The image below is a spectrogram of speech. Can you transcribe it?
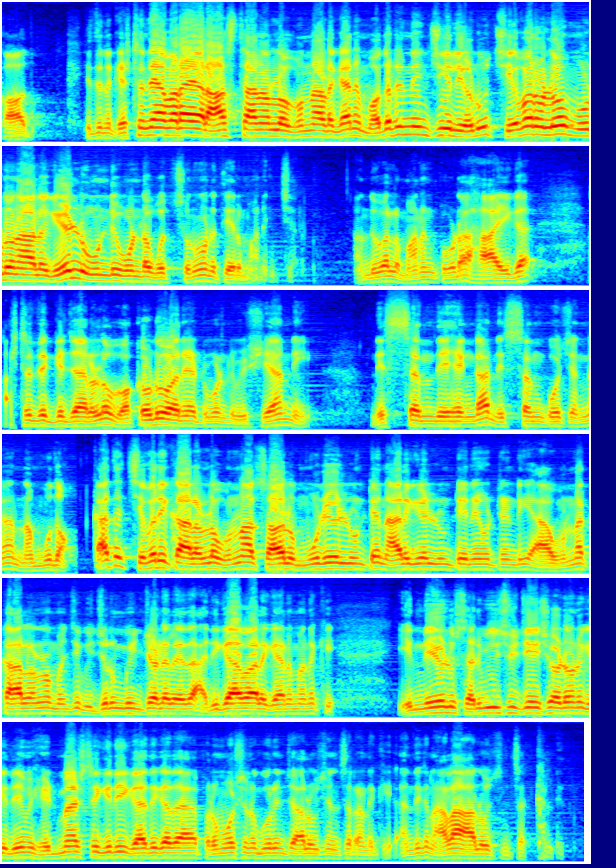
కాదు. ఇతను కృష్ణదేవరాయల ఆస్థానంలో ఉన్నాడు కానీ మొదటి నుంచి లేడు చివరిలో మూడు నాలుగేళ్ళు ఉండి ఉండవచ్చును అని తీర్మానించారు. అందువల్ల మనం కూడా హాయిగా అష్టదిగ్గజాలలో ఒకడు అనేటువంటి విషయాన్ని నిస్సందేహంగా నిస్సంకోచంగా నమ్ముదాం. కాకపోతే చివరి కాలంలో ఉన్న చాలు మూడేళ్ళు ఉంటే నాలుగేళ్ళు ఉంటేనేమిటండి ఆ ఉన్న కాలంలో మంచి విజృంభించాడా లేదా? అది కావాలి కానీ మనకి ఎన్నేళ్ళు సర్వీసు చేసాడో ఇదేమి హెడ్ మాస్టర్ కాదు కదా ప్రమోషన్ గురించి ఆలోచించడానికి. అందుకని అలా ఆలోచించక్కర్లేదు.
